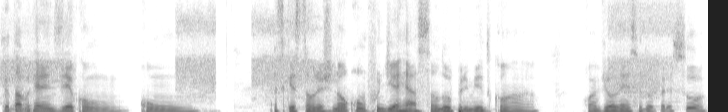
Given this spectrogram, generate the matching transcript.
Que eu tava querendo dizer com, com essa questão de não confundir a reação do oprimido com a, com a violência do opressor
